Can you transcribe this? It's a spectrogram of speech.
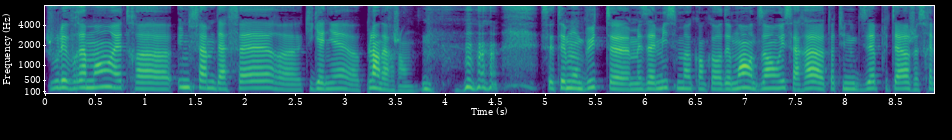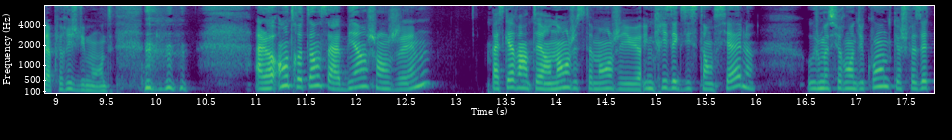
je voulais vraiment être une femme d'affaires qui gagnait plein d'argent. C'était mon but. Mes amis se moquent encore de moi en disant Oui, Sarah, toi, tu nous disais plus tard, je serai la plus riche du monde. Alors, entre-temps, ça a bien changé. Parce qu'à 21 ans, justement, j'ai eu une crise existentielle où je me suis rendu compte que je faisais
